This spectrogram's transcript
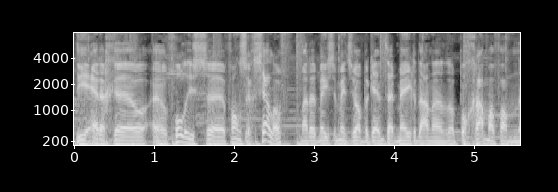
Die erg eh, eh, vol is eh, van zichzelf. Maar de meeste mensen wel bekend. Hij heeft meegedaan aan een programma van.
